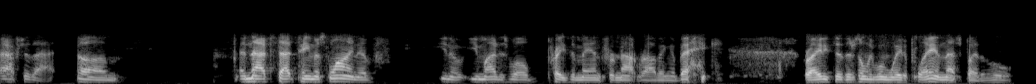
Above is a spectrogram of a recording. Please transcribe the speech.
after that. Um, and that's that famous line of you know, you might as well praise a man for not robbing a bank, right? He said there's only one way to play, and that's by the rules.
